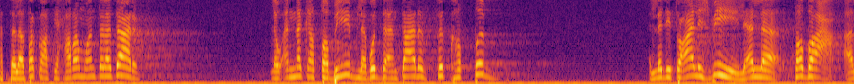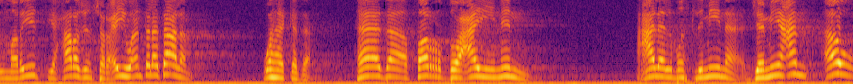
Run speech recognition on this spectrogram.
حتى لا تقع في حرام وأنت لا تعرف. لو أنك طبيب لابد أن تعرف فقه الطب الذي تعالج به لئلا تضع المريض في حرج شرعي وأنت لا تعلم. وهكذا. هذا فرض عين على المسلمين جميعا أو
